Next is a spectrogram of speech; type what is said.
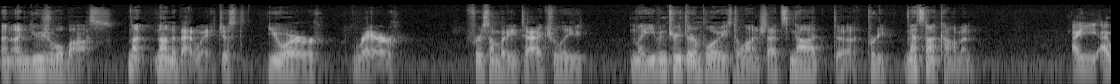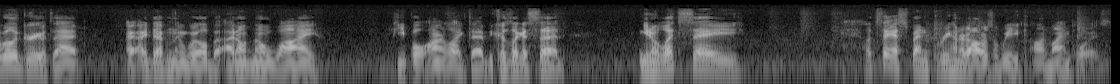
an unusual boss. Not not in a bad way. Just you are rare for somebody to actually like even treat their employees to lunch. That's not uh, pretty. That's not common. I I will agree with that. I, I definitely will, but I don't know why people aren't like that. Because, like I said, you know, let's say, let's say I spend three hundred dollars a week on my employees,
